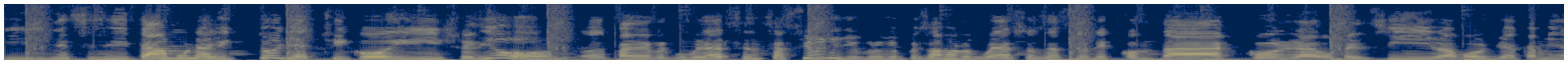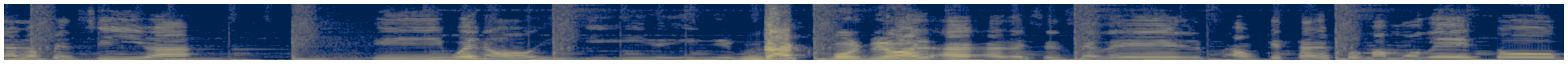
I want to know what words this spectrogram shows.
y necesitábamos una victoria, chicos, y se dio eh, para recuperar sensaciones. Yo creo que empezamos a recuperar sensaciones con Dak, con la ofensiva, volvió a caminar la ofensiva. Y bueno, y, Dak volvió a, la esencia de él, aunque esta vez fue más modesto,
